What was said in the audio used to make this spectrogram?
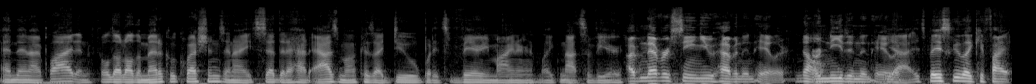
And then I applied and filled out all the medical questions, and I said that I had asthma because I do, but it's very minor, like not severe. I've never seen you have an inhaler No. or need an inhaler. Yeah, it's basically like if I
